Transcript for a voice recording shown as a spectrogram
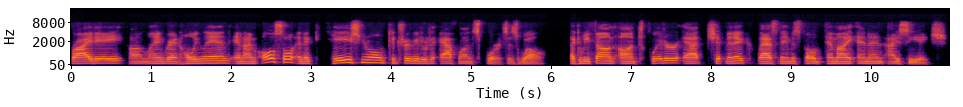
friday on land grant holy land and i'm also an occasional contributor to athlon sports as well i can be found on twitter at chip minnich last name is spelled m-i-n-n-i-c-h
